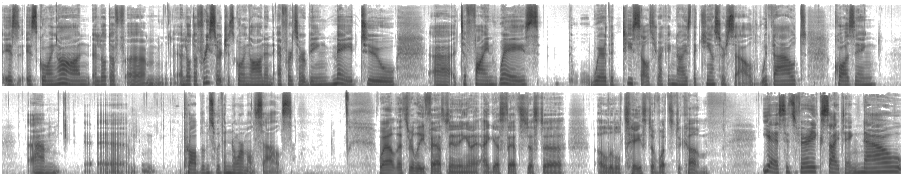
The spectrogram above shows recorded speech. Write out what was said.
is is going on. A lot of um, a lot of research is going on, and efforts are being made to uh, to find ways where the T cells recognize the cancer cell without causing um, uh, problems with the normal cells. Well, that's really fascinating, and I, I guess that's just a, a little taste of what's to come. Yes, it's very exciting. Now,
